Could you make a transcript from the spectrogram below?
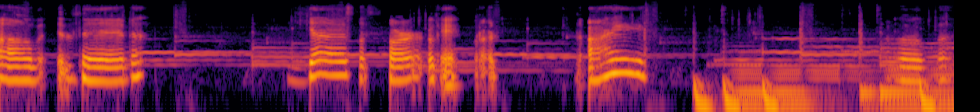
Um, then yes, let's start. Okay, hold on. I um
